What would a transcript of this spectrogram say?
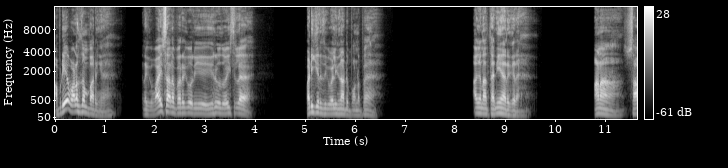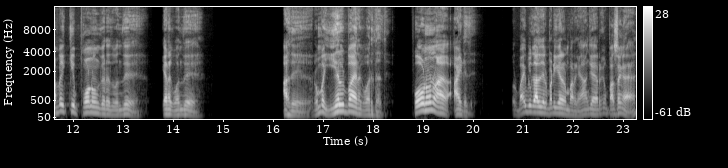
அப்படியே வளர்ந்தேன் பாருங்க. எனக்கு வயசான பிறகு ஒரு இருபது வயசில் படிக்கிறதுக்கு வெளிநாட்டு போனப்போ அங்கே நான் தனியாக இருக்கிறேன். ஆனால் சபைக்கு போகணுங்கிறது வந்து எனக்கு வந்து அது ரொம்ப இயல்பாக எனக்கு வருது அது. போகணுன்னு ஆ- ஆயிடுது. ஒரு பைபிள் காலேஜில் படிக்கிறேன் பாருங்கள் அங்கே இருக்க பசங்க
